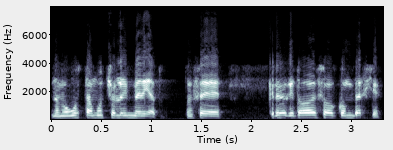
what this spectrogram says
no me gusta mucho lo inmediato. Entonces, creo que todo eso converge.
